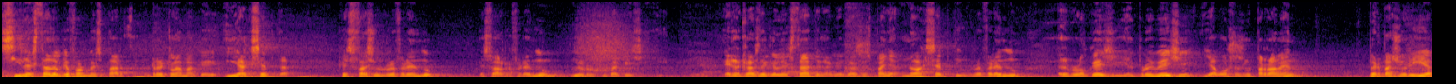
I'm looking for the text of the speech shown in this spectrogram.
si l'Estat del que formes part reclama que i accepta que es faci un referèndum, es fa el referèndum i el resultat que hi sigui. En el cas de que l'Estat, en aquest cas Espanya, no accepti un referèndum, el bloquegi i el prohibeixi, llavors és el Parlament, per majoria,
